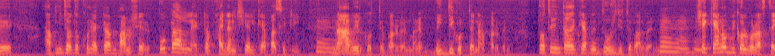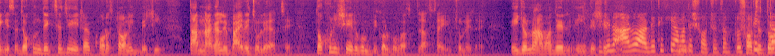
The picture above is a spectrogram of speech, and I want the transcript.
যে আপনি যতক্ষণ একটা মানুষের টোটাল একটা ফাইন্যান্সিয়াল ক্যাপাসিটি না বের করতে পারবেন মানে বৃদ্ধি করতে না পারবেন ততদিন তাদেরকে আপনি দোষ দিতে পারবেন না। সে কেন বিকল্প রাস্তায় গেছে? যখন দেখছে যে এটার খরচটা অনেক বেশি তার নাগালের বাইরে চলে যাচ্ছে তখনই সে এরকম বিকল্প রাস্তায় চলে যায়। এই জন্য আমাদের এই দেশে আরও আগে থেকে আমাদের সচেতন প্রত্যেকটা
